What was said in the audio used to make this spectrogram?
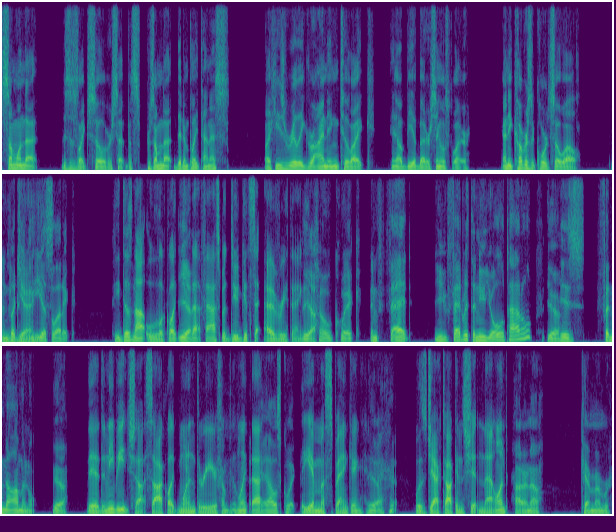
someone that this is like so overset, but for someone that didn't play tennis, like he's really grinding to like you know be a better singles player, and he covers the court so well. He's like yeah, sneaky he, athletic. he does not look like Yeah. that fast, but dude gets to everything. Yeah, So quick. And fed. You fed with the new Joola paddle yeah, is phenomenal. Yeah, didn't he beat Sock like one and three or something like that? yeah. that? Was quick. They gave him a spanking. Yeah, Was Jack talking shit in that one? I don't know, can't remember.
